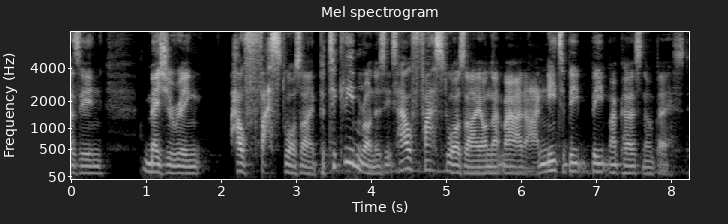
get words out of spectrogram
as in measuring how fast was I, particularly in runners, it's how fast was I on that marathon. I need to beat beat my personal best.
